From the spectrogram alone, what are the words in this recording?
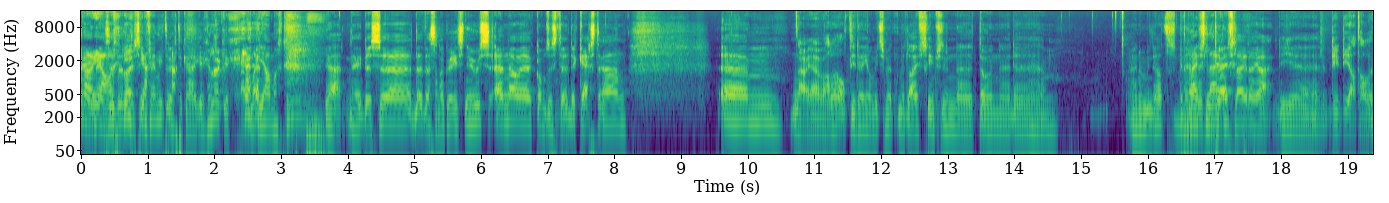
oh, nee de livestreams ja. zijn niet terug te kijken, gelukkig. Jammer, jammer. ja, nee, dus dat is dan ook weer iets nieuws. En nou komt dus de, de kerst eraan. Um, nou ja, we hadden al het idee om iets met, met livestreams te doen. toon de... Um, hoe noem je dat? Bedrijfsleider. Bedrijfsleider, ja. Die, uh, die, die had al...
